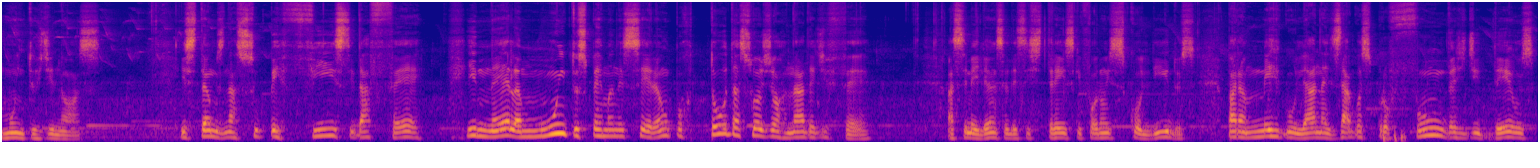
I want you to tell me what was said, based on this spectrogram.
muitos de nós. Estamos na superfície da fé e nela muitos permanecerão por toda a sua jornada de fé. A semelhança desses três que foram escolhidos para mergulhar nas águas profundas de Deus,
